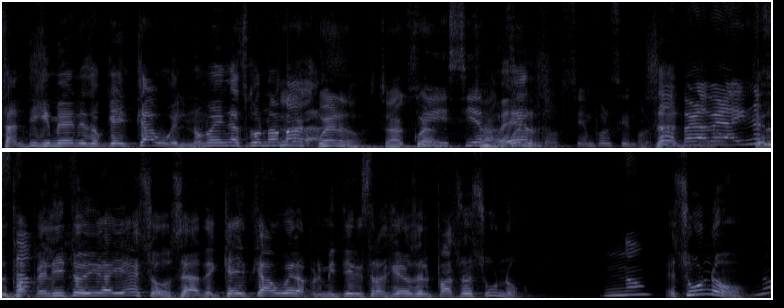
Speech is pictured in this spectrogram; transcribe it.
Santi Jiménez o Kate Cowell. No me vengas con Estoy de mamadas. acuerdo, estoy de acuerdo. Sí, estoy de acuerdo. 100%. 100%. O sea, No, pero a ver, ahí nos que el está- papelito diga y eso. O sea, de Kate Cowell a permitir extranjeros el paso es uno. No. Es uno. No.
